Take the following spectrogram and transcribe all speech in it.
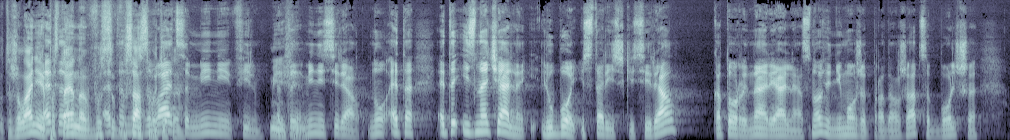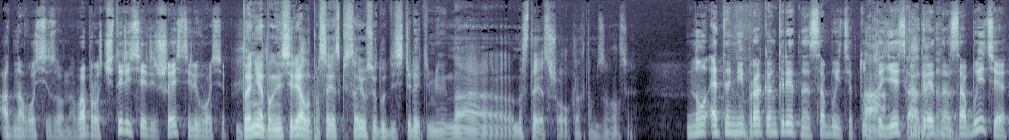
это желание постоянно выс- это высасывать это. называется мини-фильм. Мини-фильм. Это мини-сериал. Ну, это, это изначально любой исторический сериал, который на реальной основе не может продолжаться больше одного сезона. Вопрос, 4 серии, 6 или 8? Да нет, он не сериалы про Советский Союз идут десятилетиями на, на СТС шоу, как там назывался. Но это не про конкретное событие. Тут-то А, есть да, да, конкретное да, да. событие.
